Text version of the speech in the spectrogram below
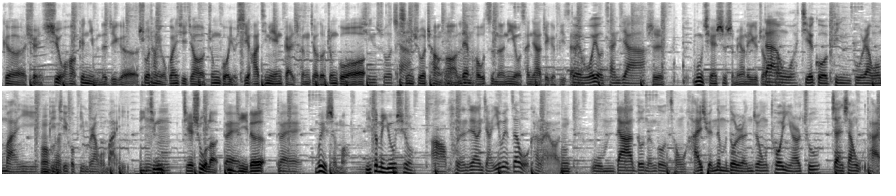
个选秀哈，跟你们的这个说唱有关系，叫中国有嘻哈，今年改成叫做中国新说唱新说唱啊。嗯 Lamp 猴子呢，你有参加这个比赛？对我有参加，是，目前是什么样的一个状但？我结果并不让我满意，嗯并结果并不让我满意。已经嗯结束了。对你的对为什么？你这么优秀？啊，不能这样讲，因为在我看来啊，嗯我们大家都能够从海选那么多人中脱颖而出，站上舞台，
